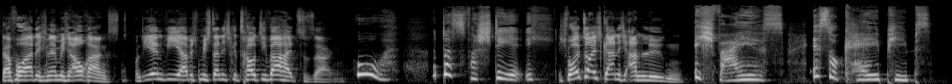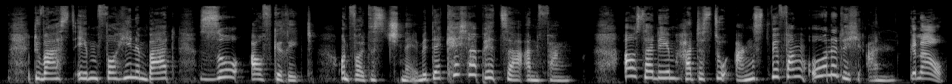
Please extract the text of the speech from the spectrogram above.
Davor hatte ich nämlich auch Angst. Und irgendwie habe ich mich dann nicht getraut, die Wahrheit zu sagen. Oh, das verstehe ich. Ich wollte euch gar nicht anlügen. Ich weiß. Ist okay, Pieps. Du warst eben vorhin im Bad so aufgeregt und wolltest schnell mit der Kicherpizza anfangen. Außerdem hattest du Angst, wir fangen ohne dich an. Genau.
